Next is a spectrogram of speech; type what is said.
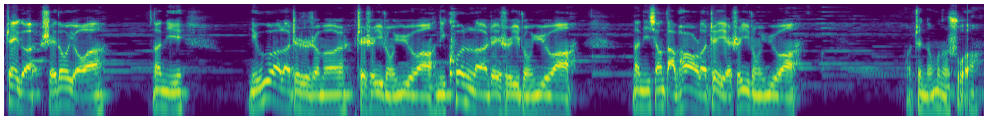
这个谁都有啊，那你你饿了，这是什么？这是一种欲望。你困了，这是一种欲望。那你想打炮了，这也是一种欲望。哦，这能不能说？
